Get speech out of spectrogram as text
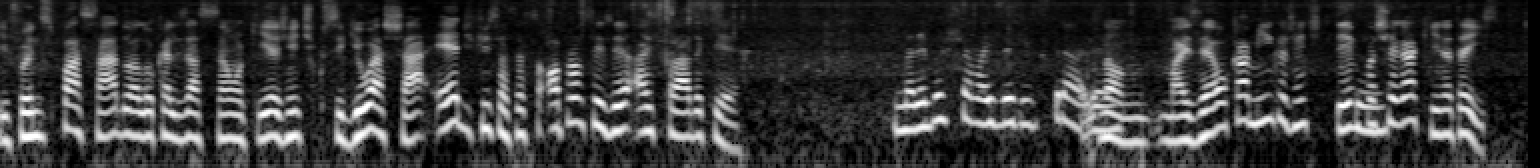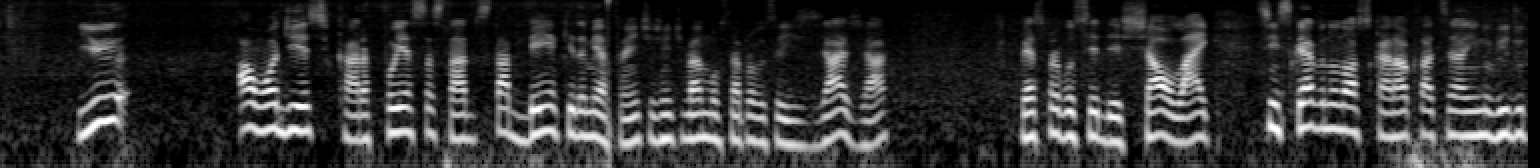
E foi nos passado a localização aqui, a gente conseguiu achar. É difícil acessar. Olha pra vocês verem a estrada que é. Não dá nem pra chamar isso aqui de estrada. Né? Não, mas é o caminho que a gente teve para chegar aqui, né, Thaís? E aonde esse cara foi assassinado está bem aqui da minha frente. A gente vai mostrar para vocês já já. Peço para você deixar o like, se inscreve no nosso canal que está saindo vídeo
